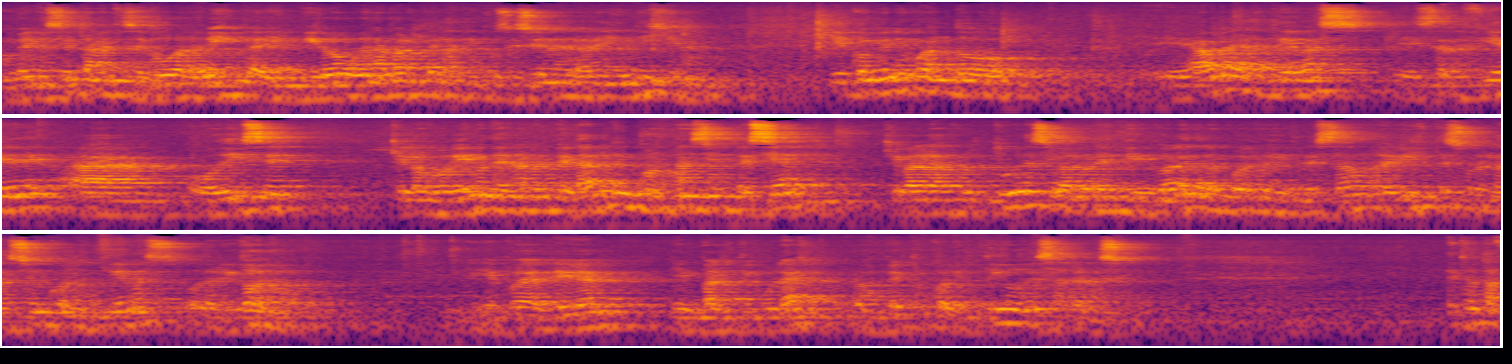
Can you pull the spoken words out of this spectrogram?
convenio ciertamente se tuvo a la vista e inspiró buena parte de las disposiciones de la ley indígena. Y el convenio cuando eh, habla de las tierras eh, se refiere a, o dice que los gobiernos deben respetar la importancia especial que para las culturas y valores espirituales de los pueblos interesados reviste su relación con las tierras o territorios. Y después agrega en particular los aspectos colectivos de esa relación. Esto está,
